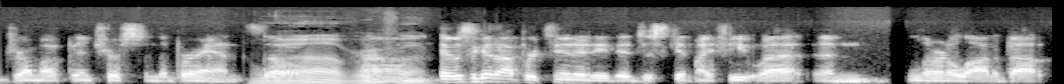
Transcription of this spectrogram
drum up interest in the brand. So wow, um. It was a good opportunity to just get my feet wet and learn a lot about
